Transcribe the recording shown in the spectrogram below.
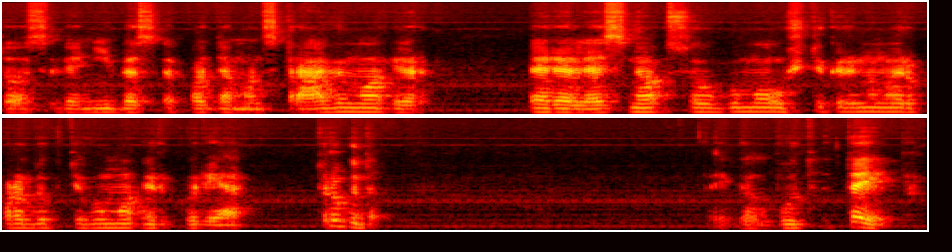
tos vienybės pademonstravimo ir realesnio saugumo užtikrinimo ir produktyvumo ir kurie trukdo. Tai galbūt taip.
